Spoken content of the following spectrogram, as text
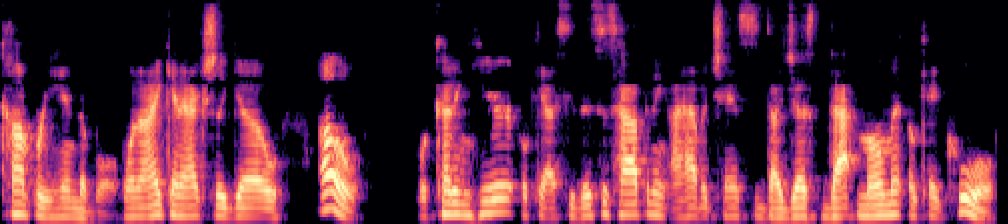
comprehensible. When I can actually go, oh, we're cutting here. Okay, I see this is happening. I have a chance to digest that moment. Okay, cool.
